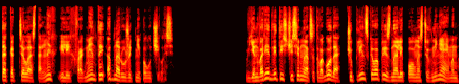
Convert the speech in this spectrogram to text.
так как тела остальных или их фрагменты обнаружить не получилось. В январе 2017 года Чуплинского признали полностью вменяемым,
